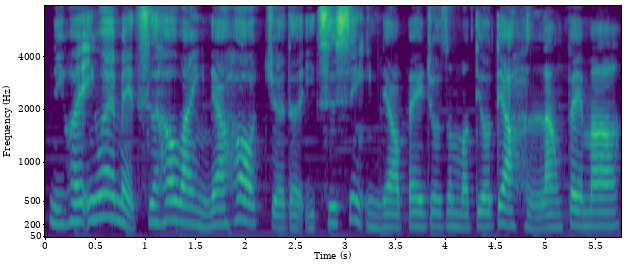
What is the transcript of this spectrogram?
你会因为每次喝完饮料后，觉得一次性饮料杯就这么丢掉很浪费吗？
